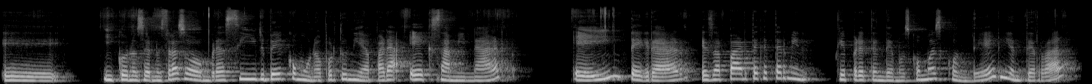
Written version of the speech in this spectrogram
Eh, y conocer nuestra sombra sirve como una oportunidad para examinar e integrar esa parte que, que pretendemos como esconder y enterrar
